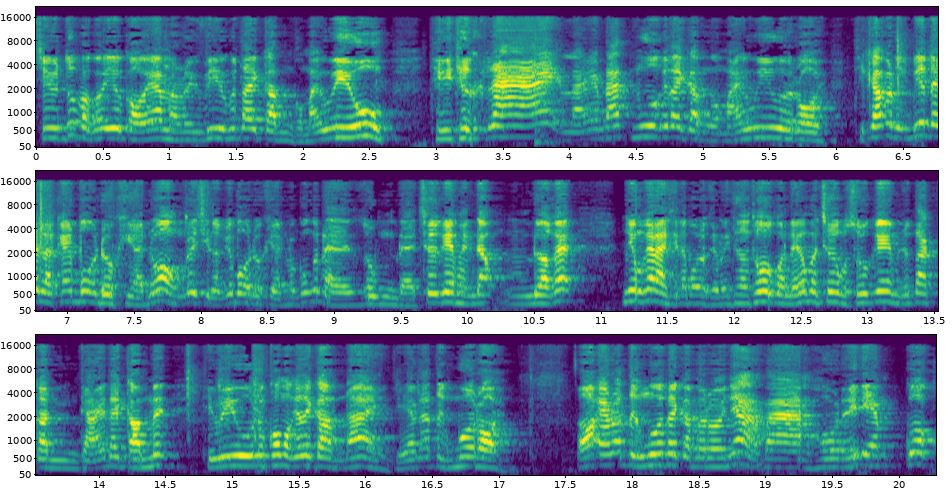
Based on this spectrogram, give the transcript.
trên YouTube và có yêu cầu em là review cái tay cầm của máy Wii U thì thực ra ấy là em đã mua cái tay cầm của máy Wii U rồi. Thì các bạn được biết đây là cái bộ điều khiển đúng không? Đây chỉ là cái bộ điều khiển mà cũng có thể dùng để chơi game hành động được ấy. Nhưng cái này chỉ là bộ điều khiển bình thường thôi. Còn nếu mà chơi một số game mà chúng ta cần cái tay cầm ấy thì Wii U nó có một cái tay cầm. Đây thì em đã từng mua rồi đó, em đã từng mua tay cầm rồi nhá. Và hồi đấy thì em có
